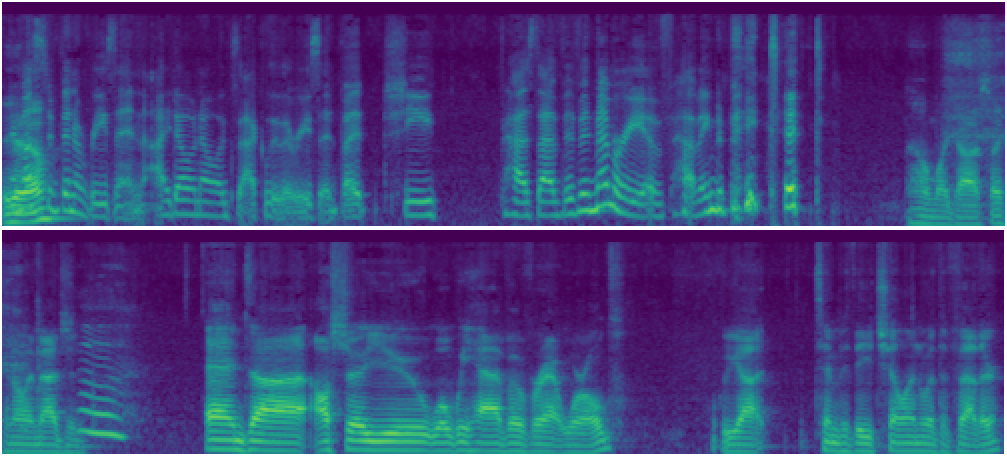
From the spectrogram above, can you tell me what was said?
You must know? have been a reason. I don't know exactly the reason, but she has that vivid memory of having to paint it. Oh my gosh, I can only imagine. and uh, I'll show you what we have over at World. We got Timothy chilling with a feather,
